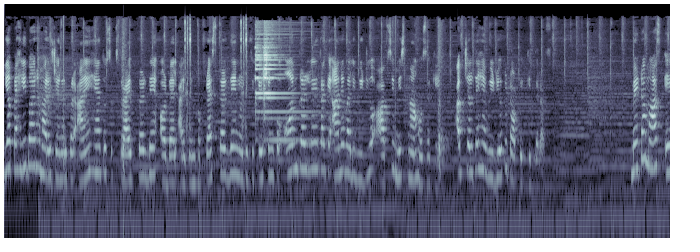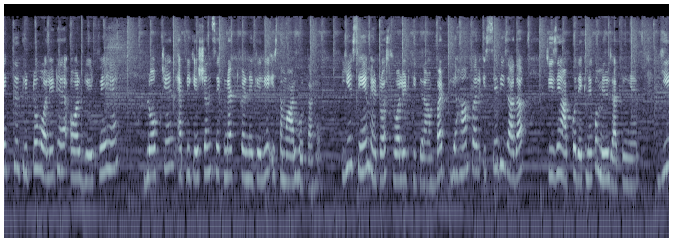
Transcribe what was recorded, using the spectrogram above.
या पहली बार हमारे चैनल पर आए हैं तो सब्सक्राइब कर दें और बेल आइकन को प्रेस कर दें नोटिफिकेशन को ऑन कर लें ताकि आने वाली वीडियो आपसे मिस ना हो सके। अब चलते हैं वीडियो के टॉपिक की तरफ़। मेटामास्क एक क्रिप्टो वॉलेट है और गेटवे है। ब्लॉकचेन एप्लीकेशन से कनेक्ट करने के लिए इस्तेमाल होता है। ये सेम है ट्रस्ट वॉलेट की तरह बट यहाँ पर इससे भी ज़्यादा चीज़ें आपको देखने को मिल जाती हैं। ये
